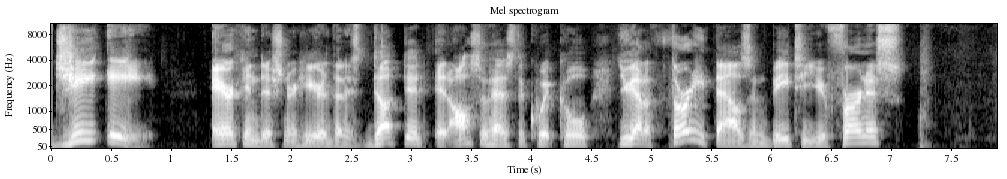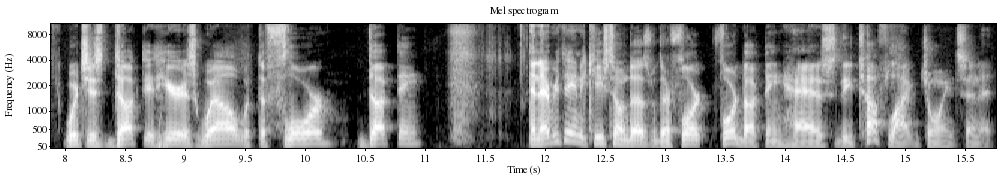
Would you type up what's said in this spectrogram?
GE air conditioner here that is ducted. It also has the quick cool. You got a 30,000 BTU furnace, which is ducted here as well with the floor ducting. And everything that Keystone does with their floor, floor ducting has the Tuf-Lok joints in it,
